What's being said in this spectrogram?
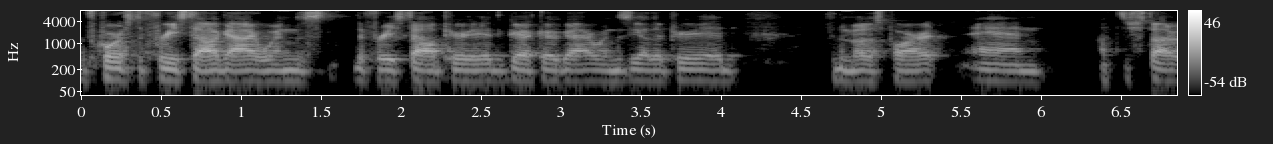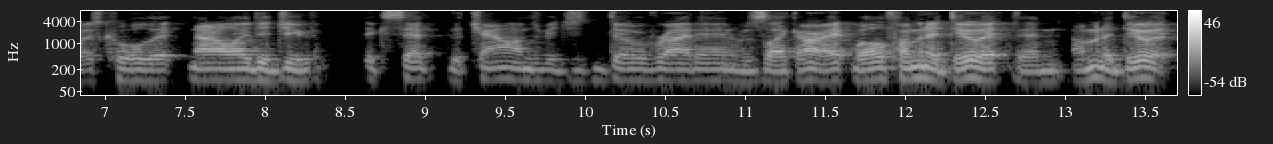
of course, the freestyle guy wins the freestyle period, the Greco guy wins the other period for the most part, and I just thought it was cool that not only did you accept the challenge, but just dove right in. Was like, all right, well, if I'm gonna do it, then I'm gonna do it.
